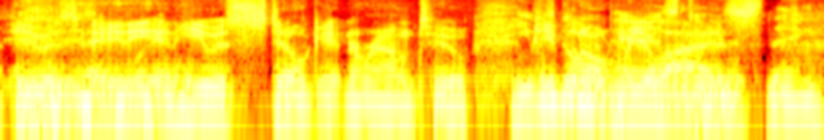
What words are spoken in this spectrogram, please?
he was 80 and he was still getting around too. people don't realize- this thing.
